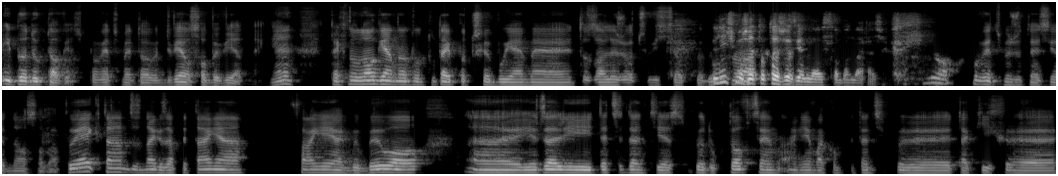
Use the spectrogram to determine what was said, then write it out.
I produktowiec, powiedzmy to dwie osoby w jednej, nie? Technologia, no to tutaj potrzebujemy, to zależy oczywiście od produktu. liczmy, że to też jest jedna osoba na razie. No, powiedzmy, że to jest jedna osoba. Projektant, znak zapytania, fajnie jakby było. E, Jeżeli decydent jest produktowcem, a nie ma kompetencji e, takich e,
